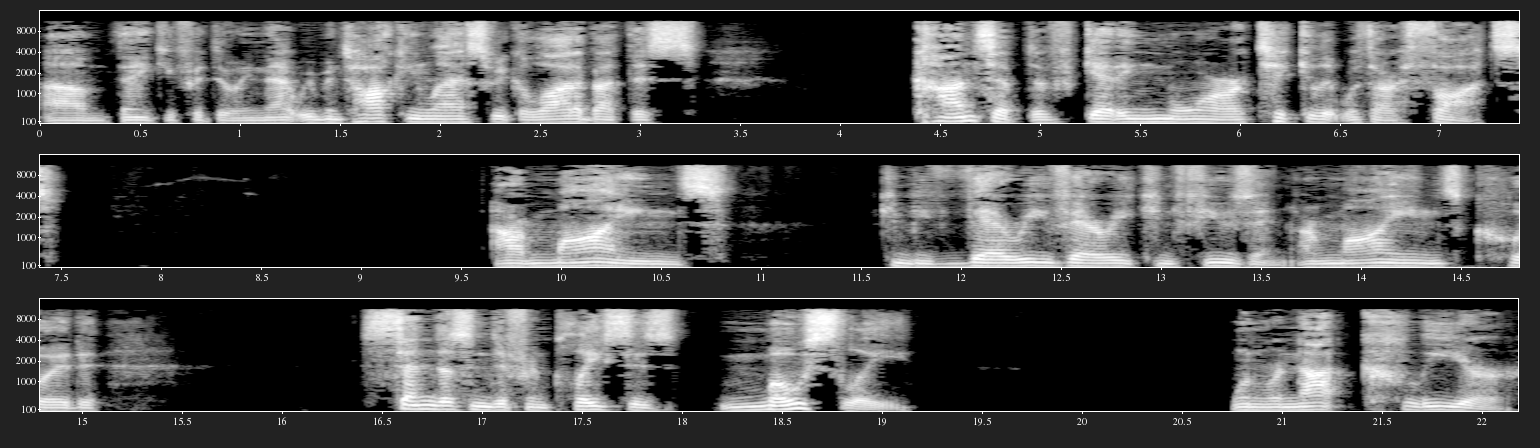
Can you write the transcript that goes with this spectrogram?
um, thank you for doing that. We've been talking last week a lot about this concept of getting more articulate with our thoughts. Our minds can be very, very confusing. Our minds could send us in different places, mostly when we're not clear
